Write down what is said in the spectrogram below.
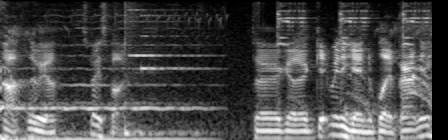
Ah, there we go. Spacebar. So I gotta get mini game to play apparently.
